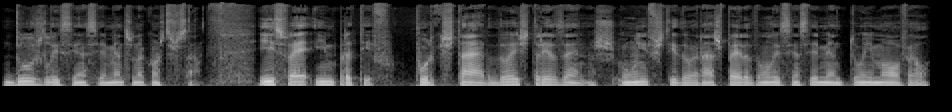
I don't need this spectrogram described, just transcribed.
dos licenciamentos na construção. Isso é imperativo, porque estar dois, três anos um investidor à espera de um licenciamento de um imóvel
